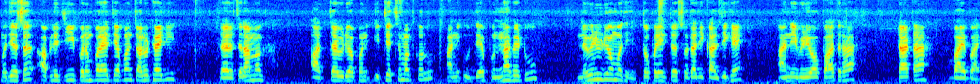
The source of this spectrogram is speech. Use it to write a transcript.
म्हणजे असं आपली जी परंपरा आहे ती आपण चालू ठेवायची. तर चला मग आजचा व्हिडिओ आपण इथेच समाप्त करू आणि उद्या पुन्हा भेटू नवीन व्हिडिओमध्ये तोपर्यंत स्वतःची काळजी घ्या आणि व्हिडिओ पाहत राहा. Tata bye bye.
